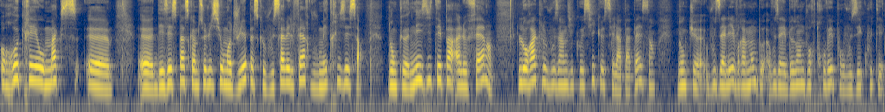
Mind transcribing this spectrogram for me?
recréer au max euh, euh, des espaces comme celui-ci au mois de juillet parce que vous savez le faire, vous maîtrisez ça. Donc euh, n'hésitez pas à le faire. L'oracle vous indique aussi que c'est la papesse. Hein. Donc vous allez vraiment, vous avez besoin de vous retrouver pour vous écouter.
